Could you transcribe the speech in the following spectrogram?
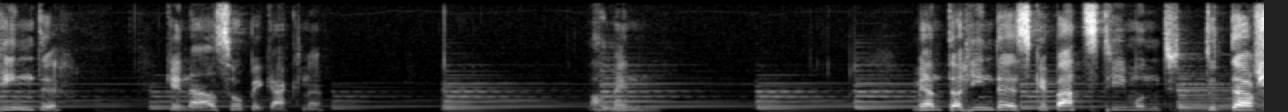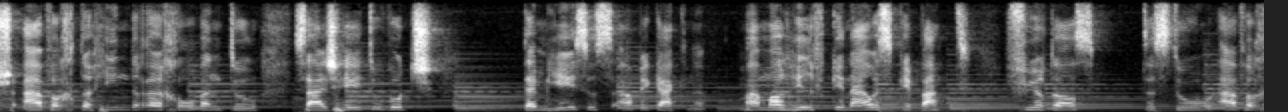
Kinder genauso begegnen. Amen. Wir haben dahinter ein Gebetsteam und du darfst einfach dahinter kommen, wenn du sagst, hey, du willst dem Jesus auch begegnen. Manchmal hilft genau ein Gebet für das, dass du einfach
